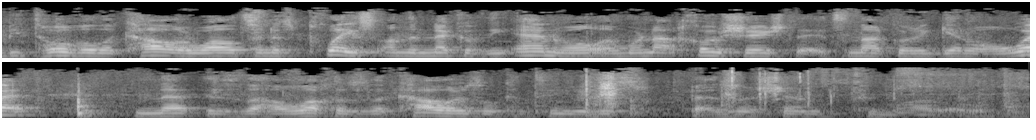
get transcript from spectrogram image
be tovel the collar while it's in its place on the neck of the animal, and we're not choshesh that it's not going to get all wet. And that is the halachas. The collars will continue this Bez tomorrow.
